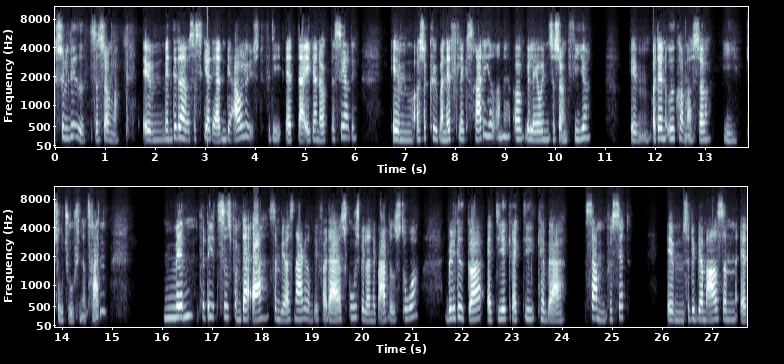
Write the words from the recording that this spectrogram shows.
solide sæsoner. Øhm, men det der så sker, det er, at den bliver aflyst, fordi at der ikke er nok, der ser det. Øhm, og så køber Netflix rettighederne og vil lave en sæson 4. Øhm, og den udkommer så i 2013. Men på det tidspunkt, der er, som vi også snakkede om det før, der er skuespillerne bare blevet store, hvilket gør, at de ikke rigtig kan være sammen på sæt. Øhm, så det bliver meget sådan, at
